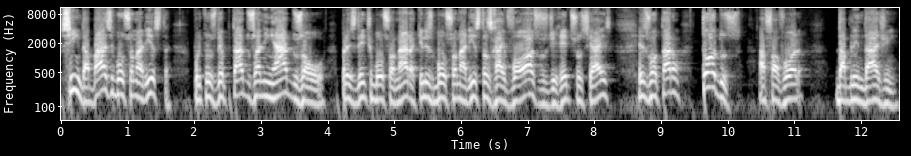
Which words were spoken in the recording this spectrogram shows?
Sim, da base bolsonarista, porque os deputados alinhados ao presidente Bolsonaro, aqueles bolsonaristas raivosos de redes sociais, eles votaram todos a favor da blindagem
